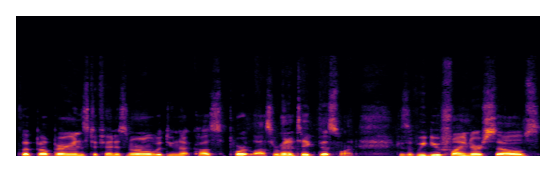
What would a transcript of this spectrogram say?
Flip barbarians defend as normal but do not cause support loss. We're going to take this one because if we do find ourselves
